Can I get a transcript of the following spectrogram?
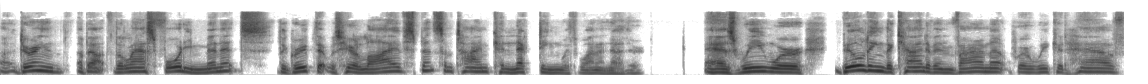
Uh, during about the last 40 minutes, the group that was here live spent some time connecting with one another as we were building the kind of environment where we could have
